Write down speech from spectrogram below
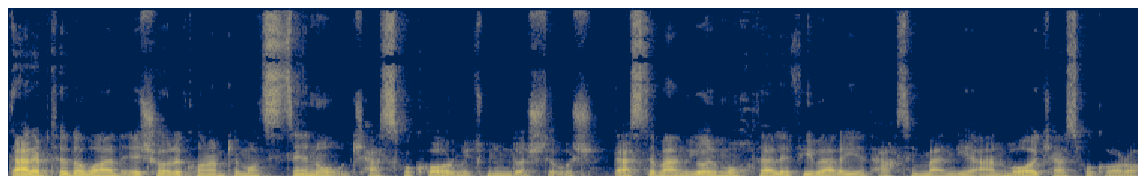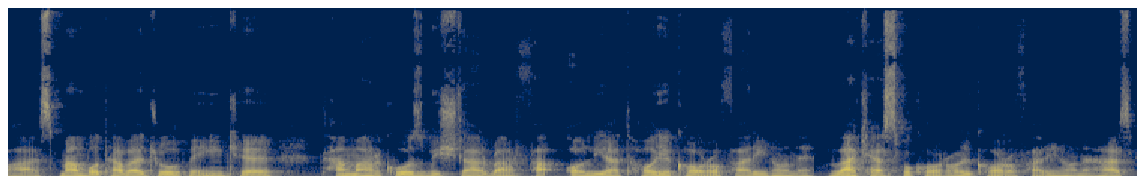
در ابتدا باید اشاره کنم که ما سه نوع کسب و کار می‌تونیم داشته باشیم. دسته های مختلفی برای تقسیم بندی انواع کسب و کارها هست. من با توجه به اینکه تمرکز بیشتر بر فعالیت های کارآفرینانه و کسب و کارهای کارآفرینانه هست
